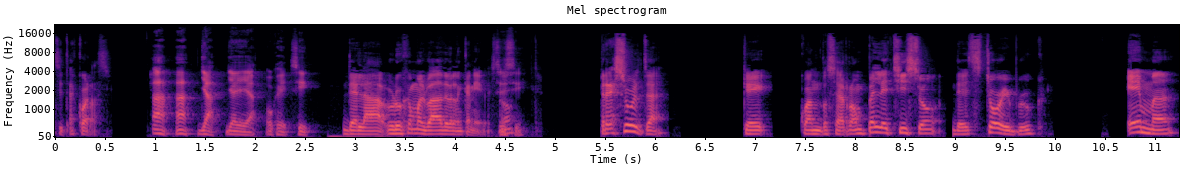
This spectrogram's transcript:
Si te acuerdas. Ah, ah, ya, ya, ya, ok, sí. De la bruja malvada de Blancanieves. Sí, sí. Resulta que cuando se rompe el hechizo de Storybrooke, Emma,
